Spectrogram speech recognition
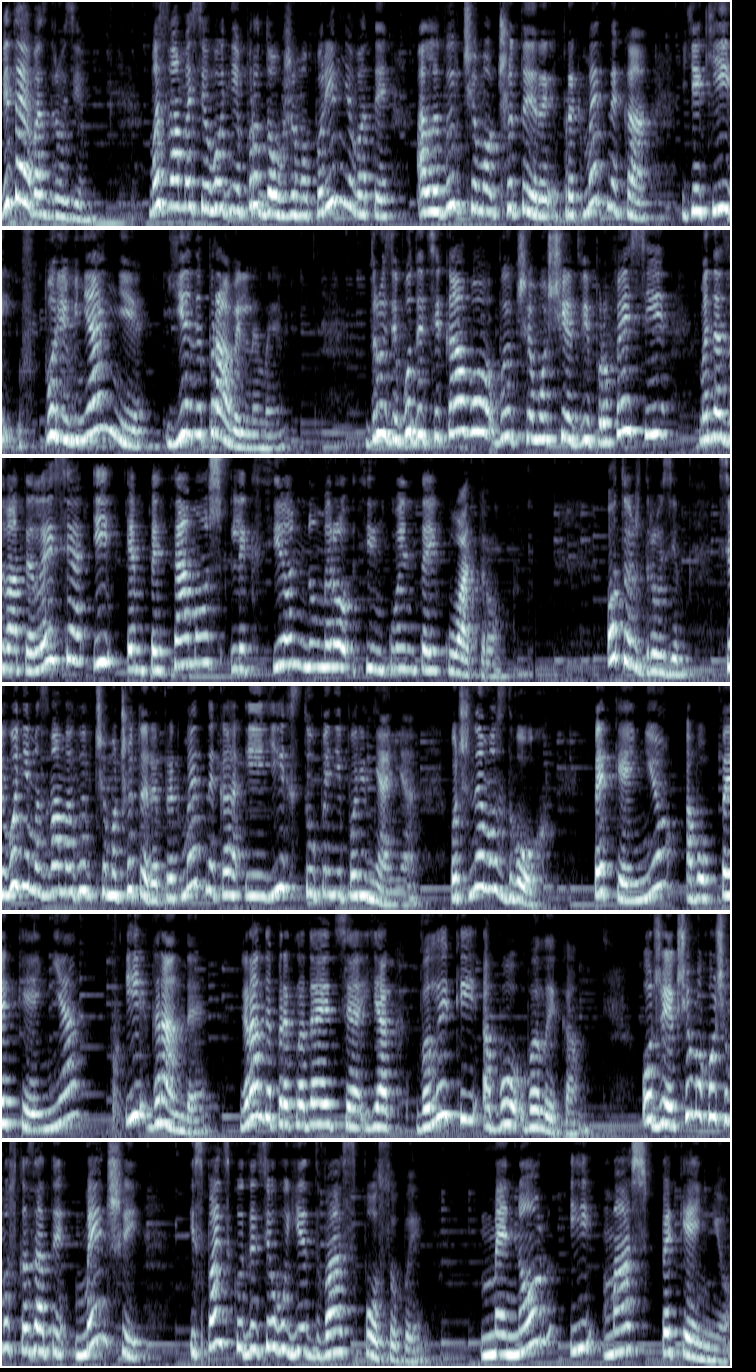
Вітаю вас, друзі! Ми з вами сьогодні продовжимо порівнювати, але вивчимо чотири прикметника, які в порівнянні є неправильними. Друзі, буде цікаво, вивчимо ще дві професії. Мене звати Леся і empezamos lección número 54. Отож, друзі, сьогодні ми з вами вивчимо чотири прикметника і їх ступені порівняння. Почнемо з двох: pequeño або pequeña і grande. Grande перекладається як великий або велика. Отже, якщо ми хочемо сказати менший, іспанською для цього є два способи: menor і más pequeño.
